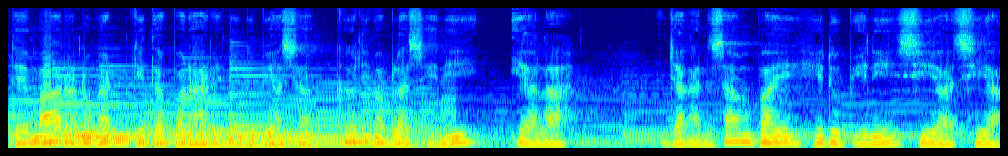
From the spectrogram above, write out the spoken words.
Tema renungan kita pada hari Minggu biasa ke-15 ini ialah Jangan sampai hidup ini sia-sia.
